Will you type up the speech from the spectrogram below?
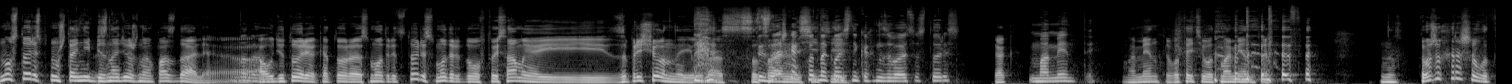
Ну, сторис, потому что они безнадежно опоздали. Ну, да. Аудитория, которая смотрит сторис, смотрит его в той самой запрещенной у нас социальной Ты знаешь, как сети. в Одноклассниках называются сторис? Как? Моменты. Моменты, вот эти вот моменты. Ну, тоже хорошо, вот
